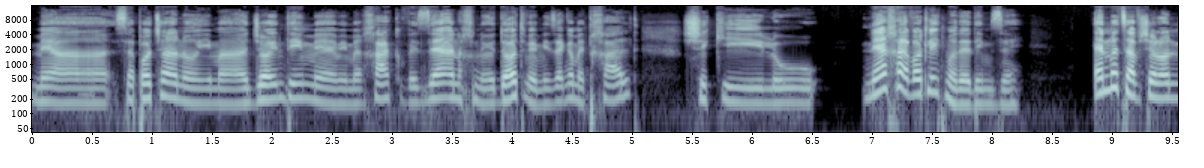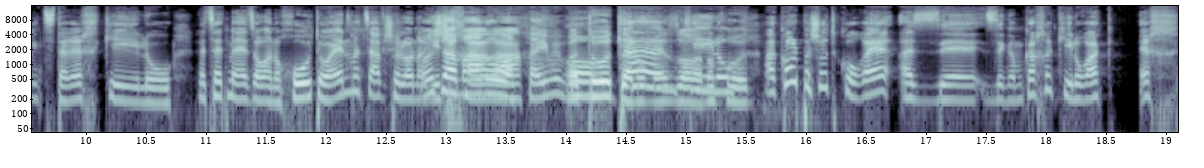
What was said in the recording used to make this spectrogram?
מהספות שלנו עם הג'וינטים אה, ממרחק וזה, אנחנו יודעות, ומזה גם התחלת, שכאילו, נהיה חייבות להתמודד עם זה. אין מצב שלא נצטרך כאילו לצאת מאזור הנוחות, או אין מצב שלא כמו נרגיש חרא. שאמרנו, החיים או- יבטאו אותנו כן, מאזור כאילו, הנוחות. הכל פשוט קורה, אז אה, זה גם ככה כאילו רק איך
